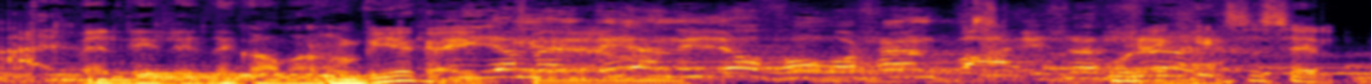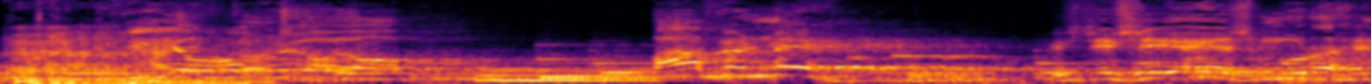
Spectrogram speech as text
Ej, vent lige lidt, det kommer. Hun virker ikke... Jamen, øh, dernede og får sig en bajser. Hun er ikke helt sig selv. Øh, Lige hun op. Bare følg med. Hvis de ser, at jeg smutter hen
